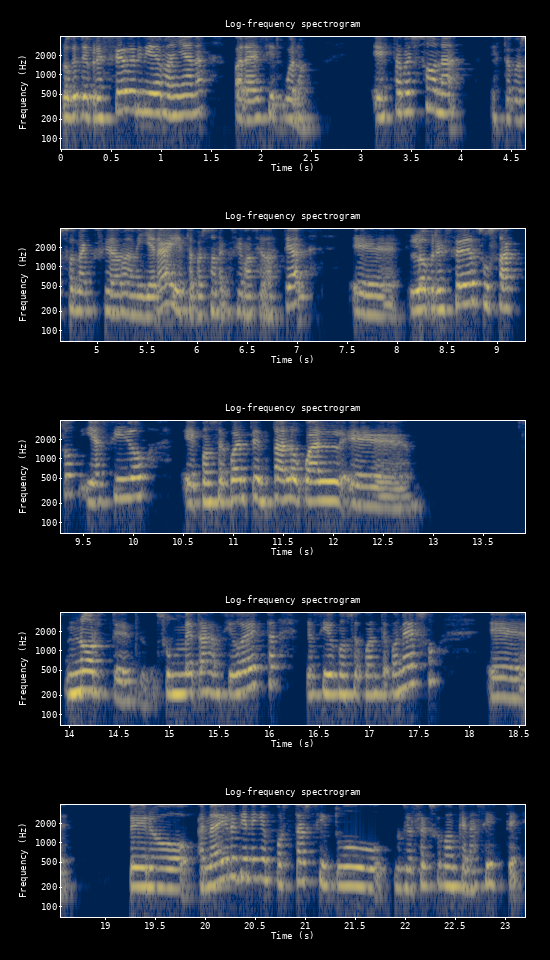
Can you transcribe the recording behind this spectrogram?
lo que te precede el día de mañana para decir, bueno, esta persona, esta persona que se llama Millaray, esta persona que se llama Sebastián, eh, lo precede sus actos y ha sido eh, consecuente en tal o cual norte, sus metas han sido estas y ha sido consecuente con eso, eh, pero a nadie le tiene que importar si tú, si el sexo con que naciste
